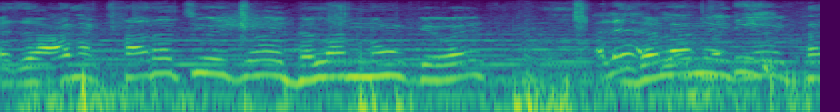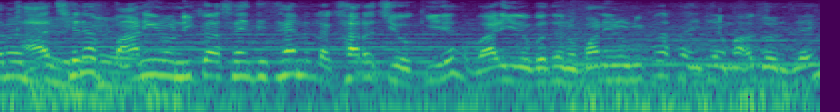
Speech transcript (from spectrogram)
અચ્છા આને ખારચીઓ કહેવાય ઢલાન નો કહેવાય. અલે ઢલાન નહીં કહેવાય, ખારચીઓ આ છે ને પાણીનો નિકાસ અહીંથી થાય ને એટલે ખારચીઓ કહીએ. વાડીનો બધાનો પાણીનો નિકાસ અહીંથી આમ આગળ જાય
